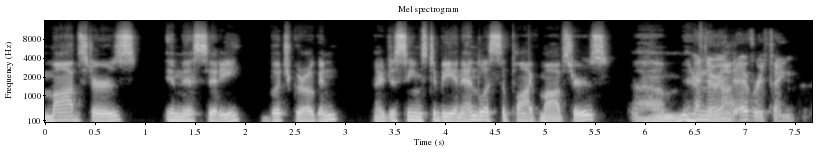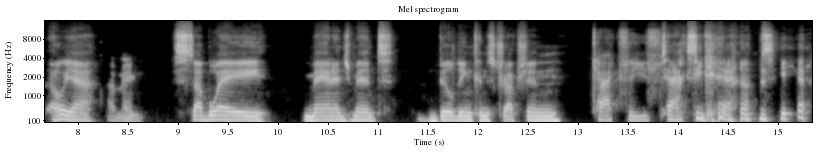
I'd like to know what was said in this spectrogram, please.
mobsters in this city, Butch Grogan. There just seems to be an endless supply of mobsters. Um, if And they're not- into everything. oh yeah, I mean, subway management, building construction, taxis. taxi cabs. yeah.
